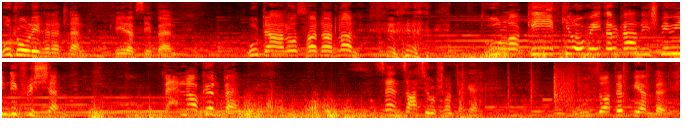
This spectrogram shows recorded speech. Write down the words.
Utólérhetetlen, kérem szépen. Utánozhatatlan. Túl a két kilométer után is mi mindig frissen. Benne a ködben. Szenzációsan teker. Húzza a többi embereket.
